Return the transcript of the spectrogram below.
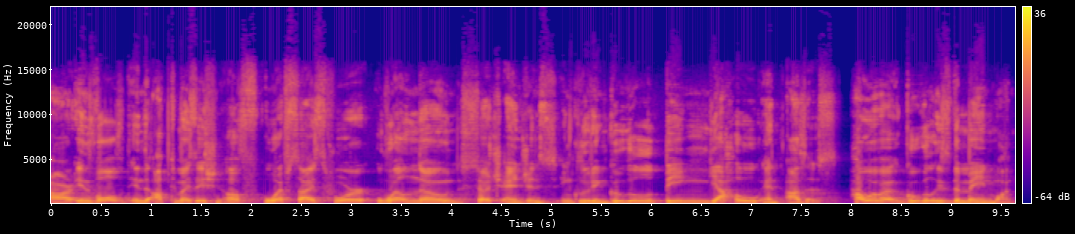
are involved in the optimization of websites for well known search engines, including Google, Bing, Yahoo, and others. However, Google is the main one.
